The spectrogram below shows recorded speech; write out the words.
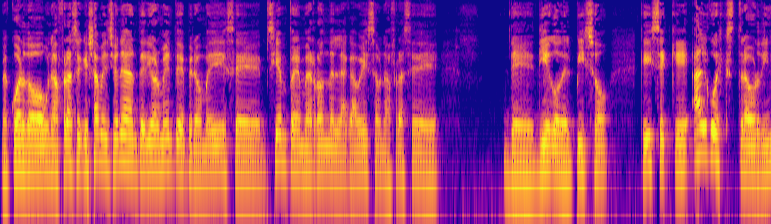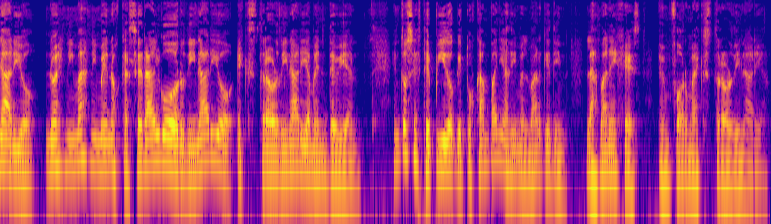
Me acuerdo una frase que ya mencioné anteriormente, pero me dice, siempre me ronda en la cabeza una frase de, Diego del Piso, que dice que algo extraordinario no es ni más ni menos que hacer algo ordinario extraordinariamente bien. Entonces te pido que tus campañas de email marketing las manejes en forma extraordinaria.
